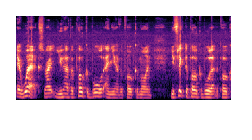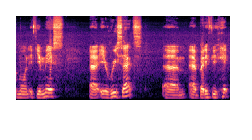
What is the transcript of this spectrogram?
it works, right? You have a Pokeball and you have a Pokemon. You flick the Pokeball at the Pokemon. If you miss, uh, it resets. Um, uh, but if you hit,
